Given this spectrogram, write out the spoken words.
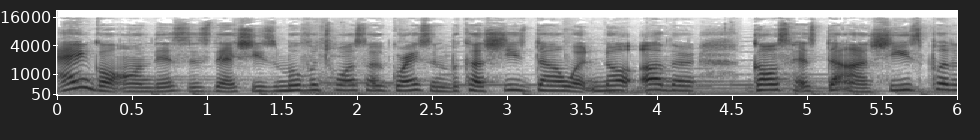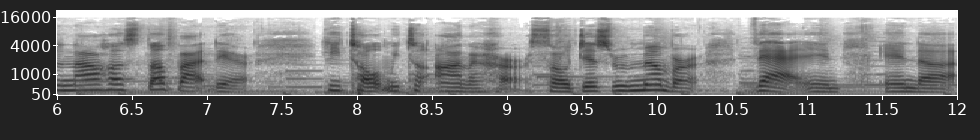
angle on this is that she's moving towards her grace and because she's done what no other ghost has done she's putting all her stuff out there. He told me to honor her. So just remember that and and uh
